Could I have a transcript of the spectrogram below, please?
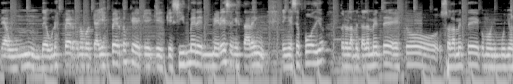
de, un, de un experto, ¿no? Porque hay expertos que, que, que, sí merecen estar en, en, ese podio, pero lamentablemente esto solamente, como Muñoz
